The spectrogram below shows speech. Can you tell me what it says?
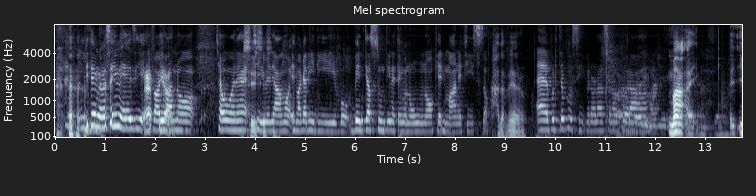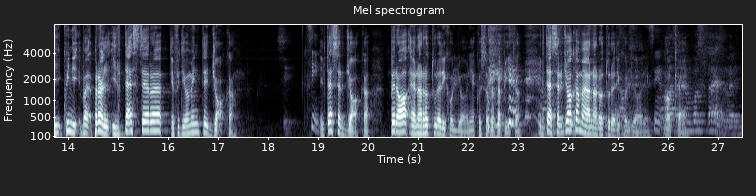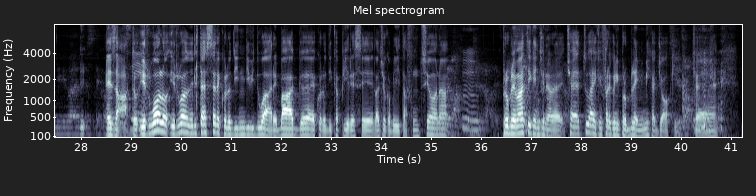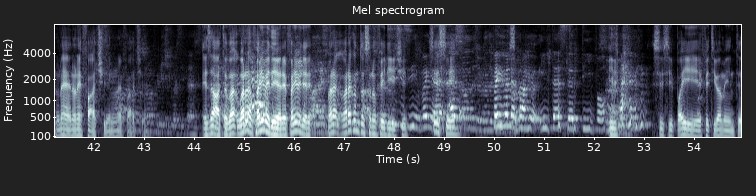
li tengono sei mesi e poi vanno, ciao, Sì, ci sì, sì. rivediamo e magari di boh, 20 assunti ne tengono uno che rimane fisso. Ah, davvero? Eh, purtroppo sì, per ora sono ancora... Ma, eh, Quindi, beh, però il, il tester effettivamente gioca. Sì. Sì. Il tester gioca, però è una rottura di coglioni, è questo che ho capito. Il tester gioca, ma è una rottura di coglioni. Sì. Ok. È un po' stress dover individuare queste cose. Esatto, Sì. il, ruolo, il ruolo del tester è quello di individuare bug, è quello di capire se la giocabilità funziona, Problematiche in Mm. generale. problematiche in generale, cioè tu hai a che fare con i problemi, mica giochi, cioè non è, non è facile, non è Guarda facile. Sono felici questi test. Esatto, gua- guarda, fammi vedere, fammi vedere, guarda, guarda quanto sono felici. sì, sì, Sì, sì. Ai poi quello è proprio il tester tipo. Il- sì, sì, poi effettivamente...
